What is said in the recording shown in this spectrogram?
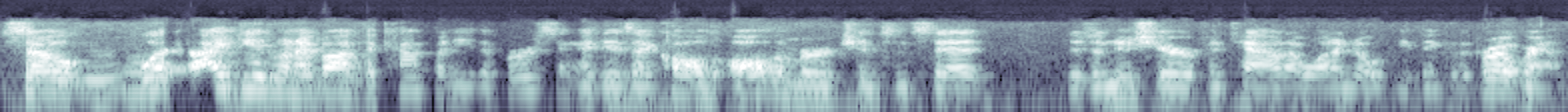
So mm-hmm. what I did when I bought the company, the first thing I did is I called all the merchants and said, "There's a new sheriff in town. I want to know what you think of the program."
